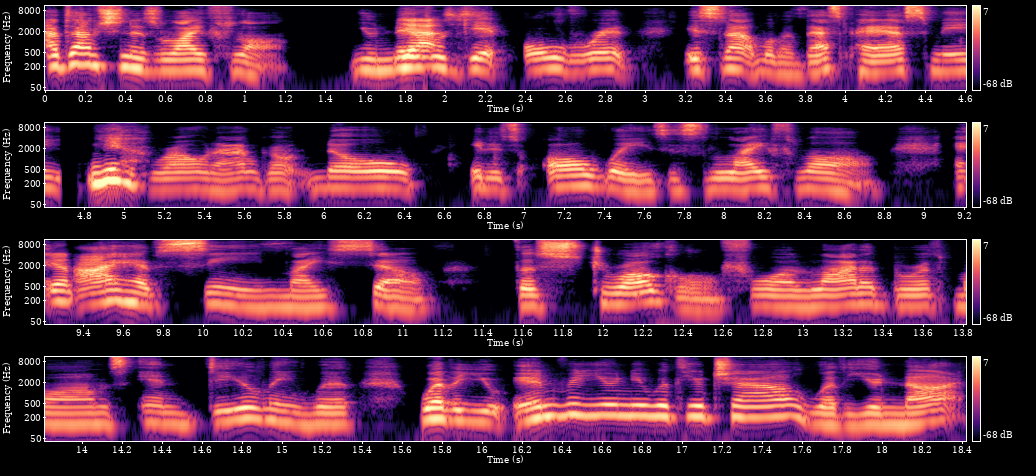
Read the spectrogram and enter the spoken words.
adoption is lifelong. You never Yes. get over it. It's not well, that's past me. Yeah. grown, I'm grown. No, it is always, it's lifelong. And Yep. I have seen myself the struggle for a lot of birth moms in dealing with whether you're in reunion with your child, whether you're not,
